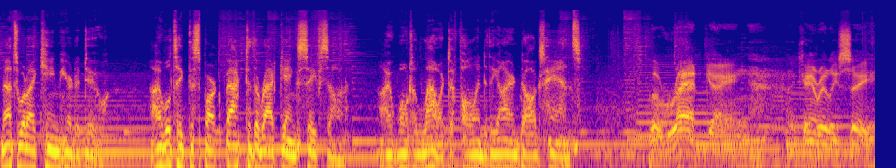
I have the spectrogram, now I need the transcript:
That's what I came here to do. I will take the spark back to the Rat Gang safe zone. I won't allow it to fall into the Iron Dog's hands. The Rat Gang. I can't really say.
